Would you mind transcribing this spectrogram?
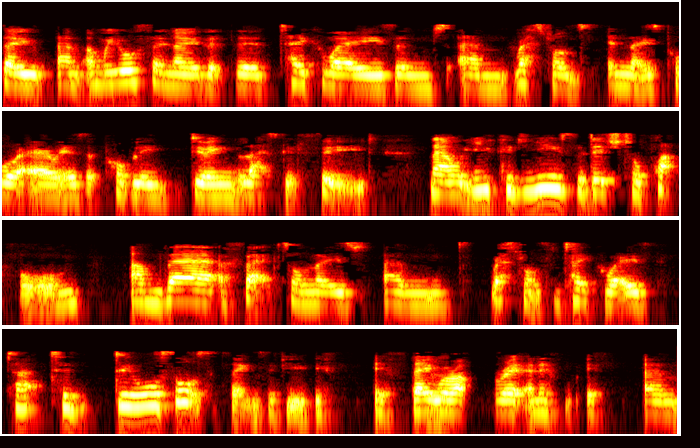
So, um, and we also know that the takeaways and um, restaurants in those poorer areas are probably doing less good food. Now, you could use the digital platform and their effect on those um, restaurants and takeaways to, to do all sorts of things if you if if they were up for it and if if um,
